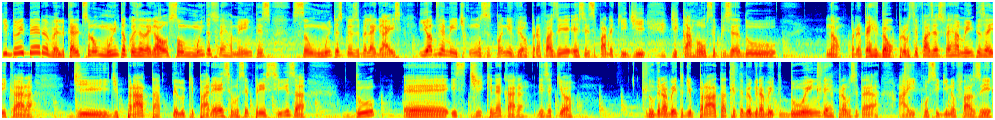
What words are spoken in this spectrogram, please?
Que doideira, velho. O cara adicionou muita coisa legal, são muitas ferramentas, são muitas coisas bem legais. E, obviamente, como vocês podem ver, ó, pra fazer essa espada aqui de, de carvão, você precisa do... Não, pra, perdão, pra você fazer as ferramentas aí, cara, de, de prata, pelo que parece, você precisa do é, stick, né, cara? Desse aqui, ó. Do graveto de prata, tem também o graveto do Ender pra você tá aí conseguindo fazer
